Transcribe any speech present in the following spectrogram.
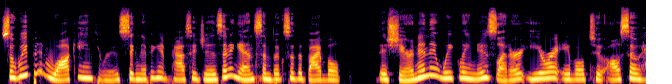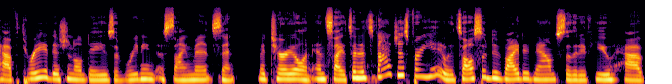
So, we've been walking through significant passages and again, some books of the Bible this year. And in the weekly newsletter, you are able to also have three additional days of reading assignments and material and insights. And it's not just for you, it's also divided down so that if you have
